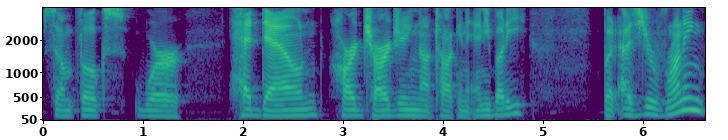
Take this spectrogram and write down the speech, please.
Some folks were head down, hard charging, not talking to anybody. But as you're running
